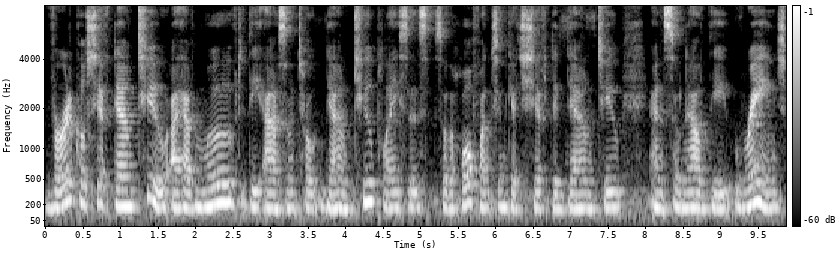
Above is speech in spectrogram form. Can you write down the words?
vertical shift down 2, I have moved the asymptote down two places, so the whole function gets shifted down 2. And so now the range,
